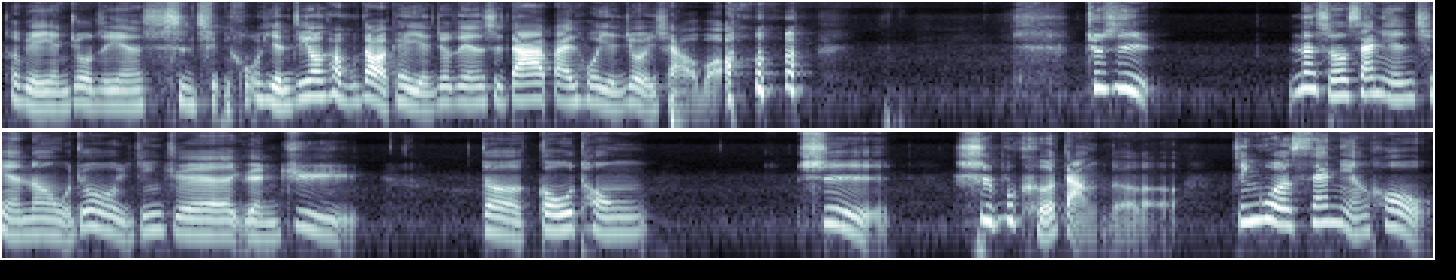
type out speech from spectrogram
特别研究这件事情，我眼睛又看不到，可以研究这件事，大家拜托研究一下好不好？就是那时候三年前呢，我就已经觉得远距的沟通是势不可挡的了。经过三年后，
